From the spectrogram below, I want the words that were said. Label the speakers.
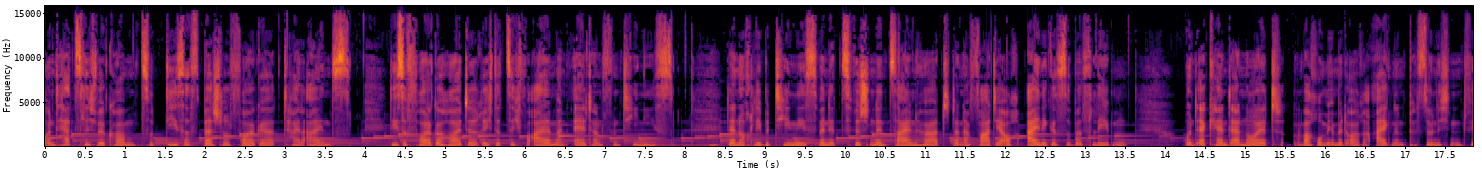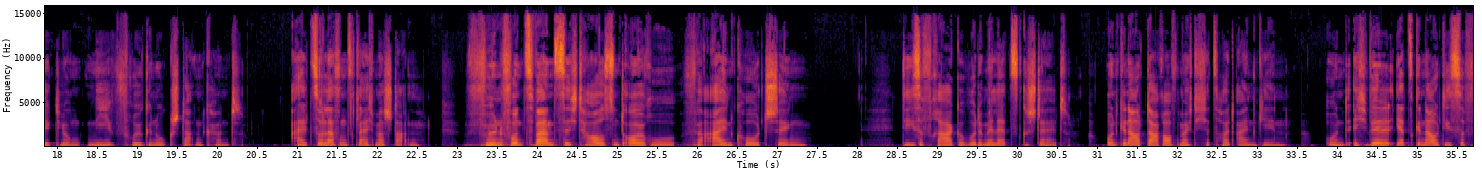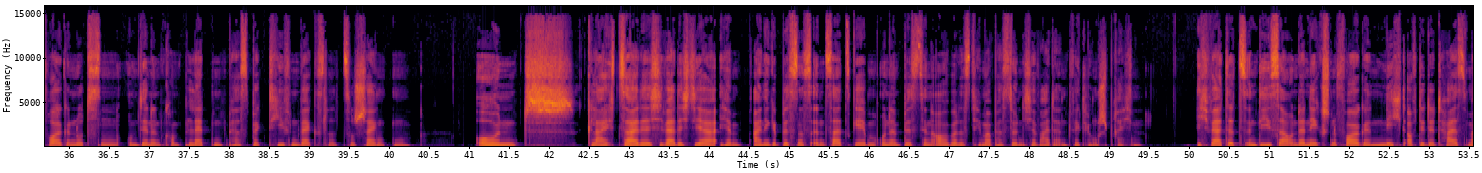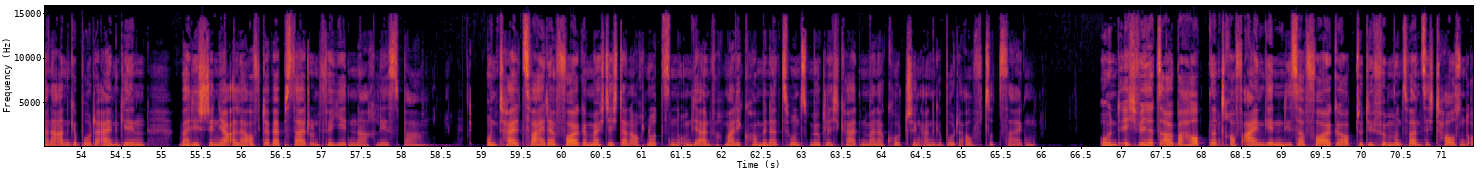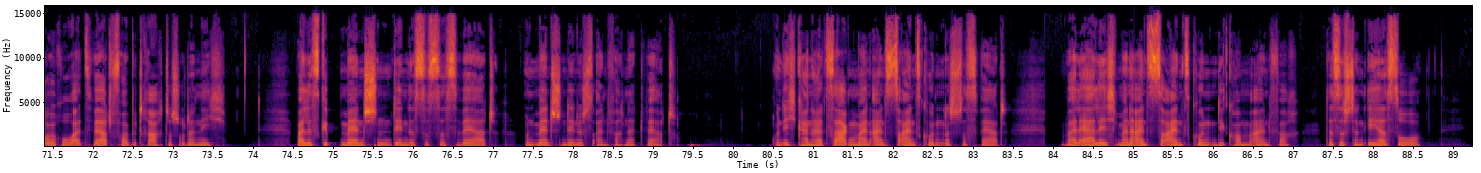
Speaker 1: und herzlich willkommen zu dieser Special-Folge Teil 1. Diese Folge heute richtet sich vor allem an Eltern von Teenies. Dennoch, liebe Teenies, wenn ihr zwischen den Zeilen hört, dann erfahrt ihr auch einiges übers Leben und erkennt erneut, warum ihr mit eurer eigenen persönlichen Entwicklung nie früh genug starten könnt. Also lass uns gleich mal starten. 25.000 Euro für ein Coaching. Diese Frage wurde mir letzt gestellt. Und genau darauf möchte ich jetzt heute eingehen. Und ich will jetzt genau diese Folge nutzen, um dir einen kompletten Perspektivenwechsel zu schenken. Und gleichzeitig werde ich dir hier einige Business Insights geben und ein bisschen auch über das Thema persönliche Weiterentwicklung sprechen. Ich werde jetzt in dieser und der nächsten Folge nicht auf die Details meiner Angebote eingehen, weil die stehen ja alle auf der Website und für jeden nachlesbar. Und Teil 2 der Folge möchte ich dann auch nutzen, um dir einfach mal die Kombinationsmöglichkeiten meiner Coaching-Angebote aufzuzeigen. Und ich will jetzt auch überhaupt nicht darauf eingehen in dieser Folge, ob du die 25.000 Euro als wertvoll betrachtest oder nicht. Weil es gibt Menschen, denen ist es das wert und Menschen, denen ist es einfach nicht wert. Und ich kann halt sagen, mein 1 zu 1 Kunden ist das wert. Weil ehrlich, meine 1 zu 1 Kunden, die kommen einfach. Das ist dann eher so,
